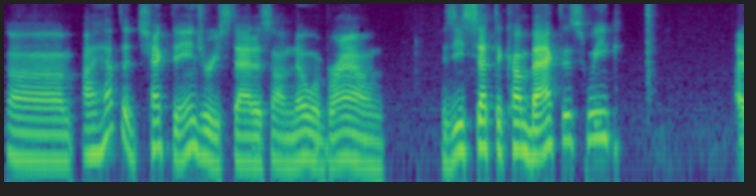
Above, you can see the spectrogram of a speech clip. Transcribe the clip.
Um, I have to check the injury status on Noah Brown. Is he set to come back this week? I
